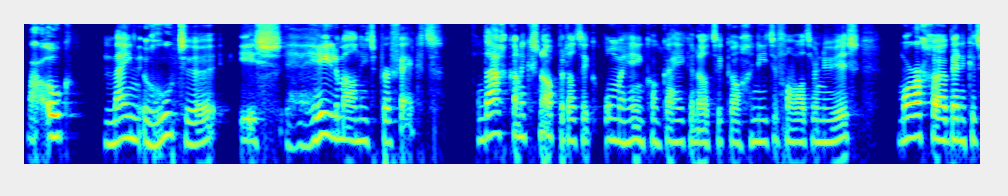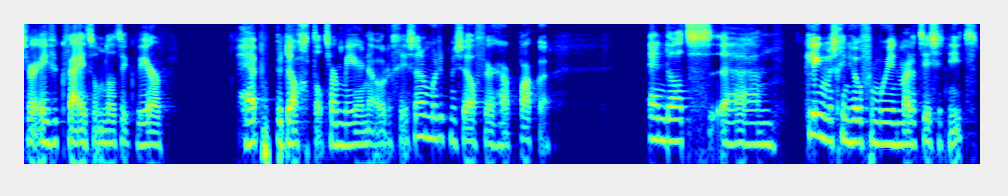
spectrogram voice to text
Maar ook mijn route is helemaal niet perfect. Vandaag kan ik snappen dat ik om me heen kan kijken, dat ik kan genieten van wat er nu is. Morgen ben ik het weer even kwijt, omdat ik weer heb bedacht dat er meer nodig is. En dan moet ik mezelf weer herpakken. En dat uh, klinkt misschien heel vermoeiend, maar dat is het niet.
